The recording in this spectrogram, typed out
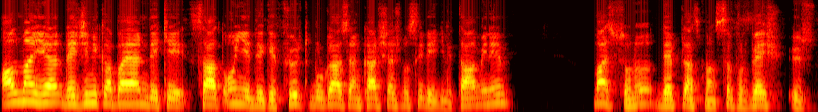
Almanya Regionalliga Bayern'deki saat 17'deki Fürth Burghausen karşılaşması ile ilgili tahminim maç sonu deplasman 0-5 üst.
